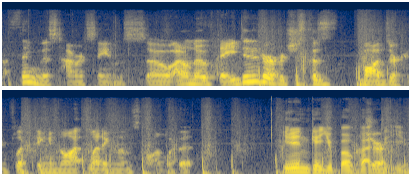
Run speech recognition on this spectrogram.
a thing this time, it seems. So I don't know if they did it or if it's just because mods are conflicting and not letting them spawn with it. You didn't get your boat back, Sure. did you?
